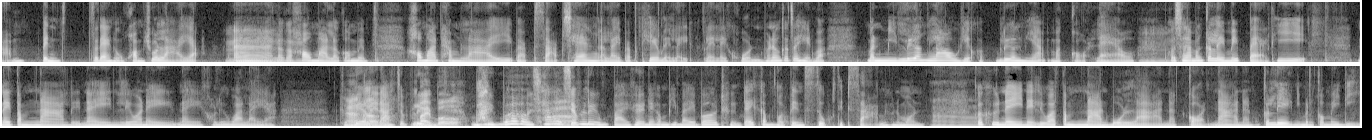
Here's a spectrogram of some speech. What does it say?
13 เป็นแสดงถึงความชั่วร้ายอะ อ่า แล้วก็เข้ามาแล้วก็แบบเข้ามาทำร้ายแบบสาบแช่งอะไรแบบเทพหลาย ๆ หลาย ๆ คน เพราะฉะนั้นก็จะเห็นว่ามันมีเรื่องเล่าเกี่ยวกับเรื่องเนี้ยมาก่อนแล้วอืมเพราะฉะนั้นมันก็เลยไม่แปลกที่ในตำนานหรือในเรียกว่าในในเขาเรียกว่าอะไรอะเรียกอะไรนะจะลืม Bible ไบเบิลใช่อ่าจะลืมไปคือในคัมภีร์ไบเบิลถึงได้กำหนดเป็นสุกสิบสามคุณน้ำมนต์อ่าก็คือในในเรียกว่าตำนานโบราณนะก่อนหน้านั้นก็เลขนี้มันก็ไม่ดี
